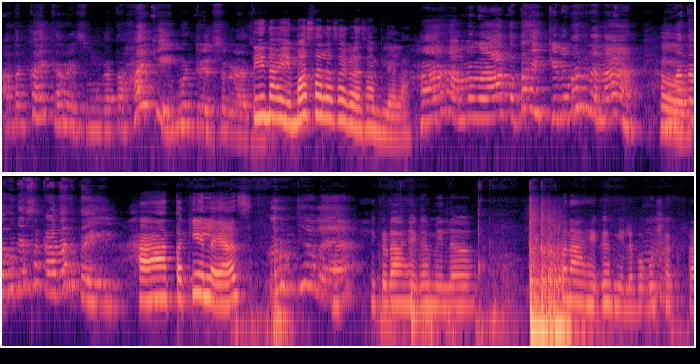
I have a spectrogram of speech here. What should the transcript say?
आता काय करायचं मग? आता हाय की मटेरियल सगळं ते नाही मसाला सगळा संपलेला. हा हा मग आता दहा एक किलो भरलं ना? मग आता उद्या सकाळ भरता येईल. हा आता केलंय आज. करून ठेवलंय? हा? इकडं आहे गमिलं. इथं पण आहे गमिलं बघू शकता.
